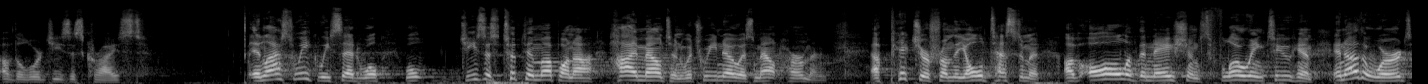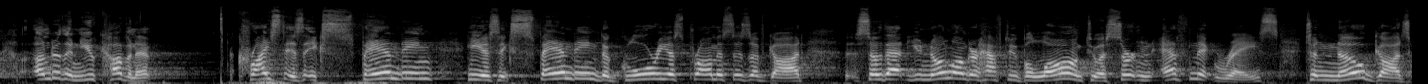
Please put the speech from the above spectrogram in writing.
of the Lord Jesus Christ. And last week we said, well, well, Jesus took them up on a high mountain, which we know as Mount Hermon, a picture from the Old Testament of all of the nations flowing to him. In other words, under the new covenant, Christ is expanding, he is expanding the glorious promises of God so that you no longer have to belong to a certain ethnic race to know God's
